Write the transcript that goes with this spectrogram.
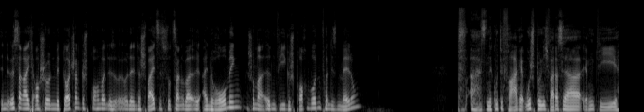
in Österreich auch schon mit Deutschland gesprochen worden oder in der Schweiz ist sozusagen über ein Roaming schon mal irgendwie gesprochen worden von diesen Meldungen? Ah, das ist eine gute Frage. Ursprünglich war das ja irgendwie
